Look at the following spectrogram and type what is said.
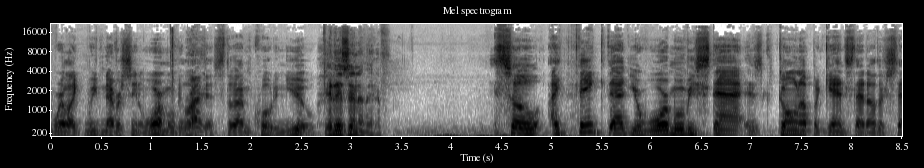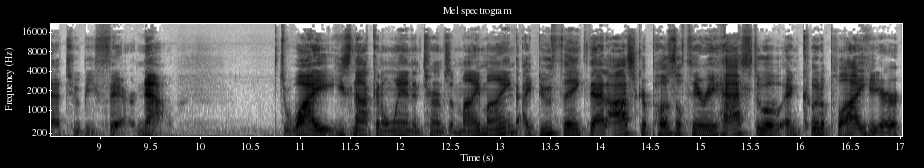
we're like we've never seen a war movie like right. this. So I'm quoting you. It is innovative. So I think that your war movie stat is going up against that other stat to be fair. Now, why he's not going to win in terms of my mind. I do think that Oscar puzzle theory has to and could apply here.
